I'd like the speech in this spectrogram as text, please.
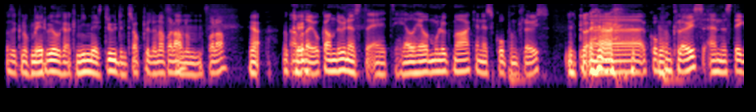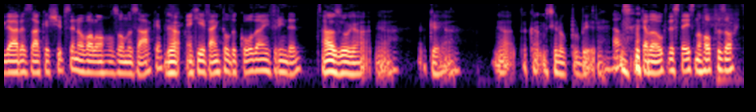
als ik nog meer wil, ga ik niet meer terug de trap willen afgaan. Voilà. Om, voilà. oké, En wat je ook kan doen, is het, heel, heel moeilijk maken, is koop een kluis. een Eh, koop een kluis en steek daar een zakje chips in of alle ongezonde zaken. ja. En geef enkel de code aan je vriendin. Ah, zo, ja. ja. Oké, ja. Ja, dat kan ik misschien ook proberen. Ja, ik heb dat ook destijds nog opgezocht.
